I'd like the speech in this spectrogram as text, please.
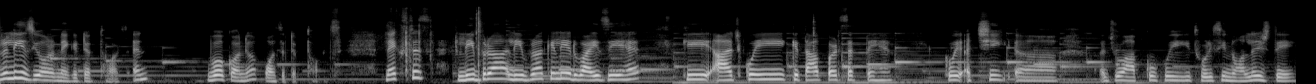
Release your negative thoughts and work on your positive thoughts next is Libra Libra के लिए एडवाइस ये है कि आज कोई किताब पढ़ सकते हैं। कोई अच्छी जो आपको कोई थोड़ी सी नॉलेज दे।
